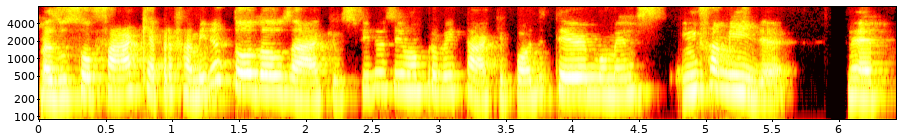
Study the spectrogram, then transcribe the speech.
Mas o sofá, que é para a família toda usar, que os filhos iam aproveitar, que pode ter momentos em família, né?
